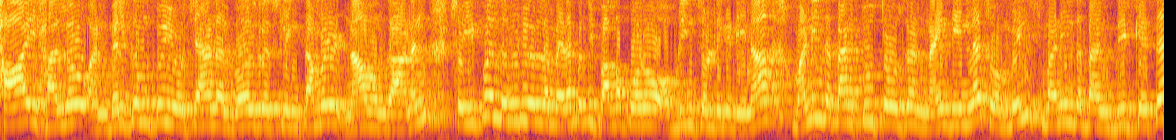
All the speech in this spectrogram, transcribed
Hi hello and welcome to your channel world wrestling Tamil நான் உங்க ஆனந்த். ஸோ இப்போ இந்த வீடியோவில் நம்ம எதை பற்றி பார்க்க போகிறோம் அப்படின்னு சொல்லிட்டு கேட்டிங்கன்னா money in the bank two thousand நைன்டீனில் so men's money in the bank briefcase கேஸை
